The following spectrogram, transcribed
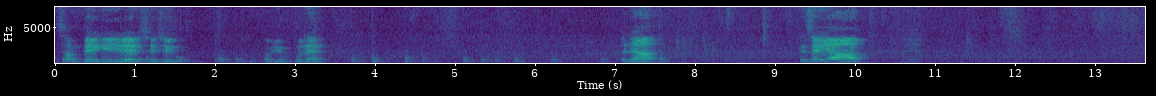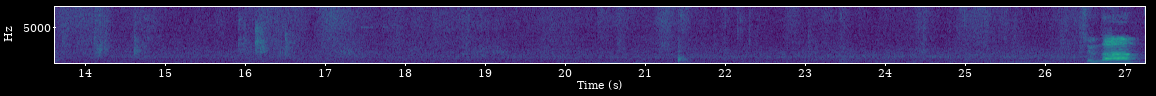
3 빼기 1의 세제곱 그럼 6분의 되냐? 되세요? 네. 지운다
